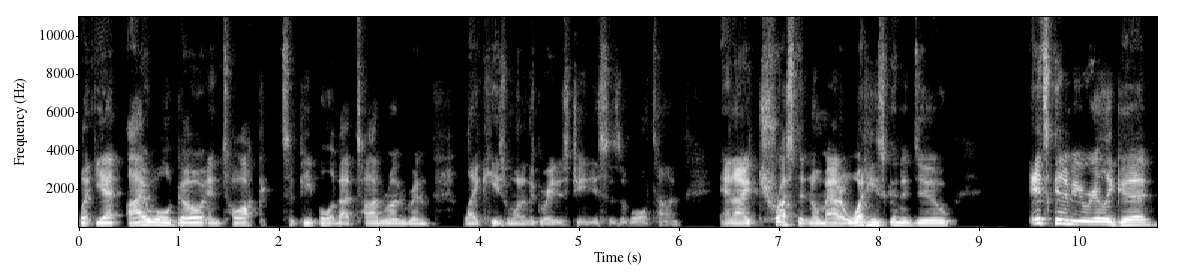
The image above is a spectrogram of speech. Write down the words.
But yet I will go and talk to people about Todd Rundgren like he's one of the greatest geniuses of all time. And I trust that no matter what he's going to do, it's going to be really good.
